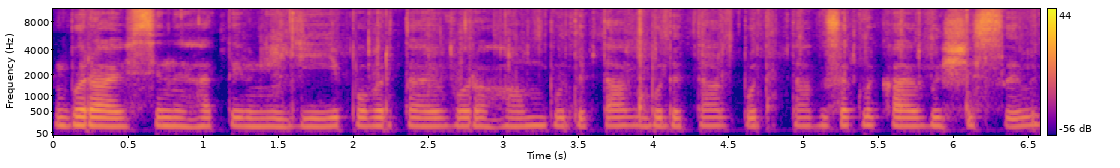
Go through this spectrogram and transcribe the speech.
Убираю всі негативні дії, повертаю ворогам. Буде так, буде так, буде так. Закликаю вищі сили.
